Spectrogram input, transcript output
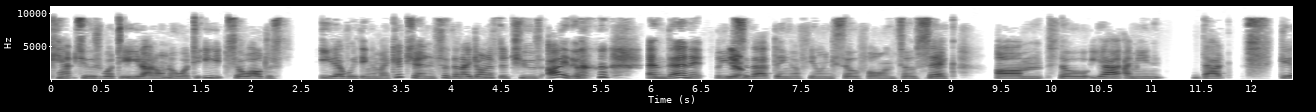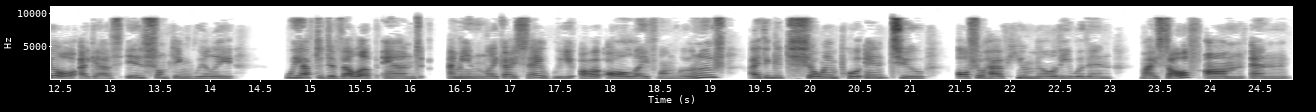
can't choose what to eat. I don't know what to eat. So I'll just eat everything in my kitchen so then I don't have to choose either. and then it leads yeah. to that thing of feeling so full and so sick. Um so yeah, I mean that skill, I guess, is something really we have to develop and I mean, like I say, we are all lifelong learners. I think it's so important to also have humility within myself um and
